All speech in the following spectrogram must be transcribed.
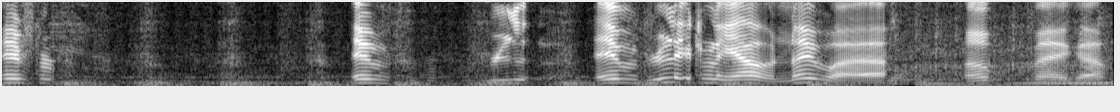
It was, it was, it was literally out of nowhere. Oh, there you go.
